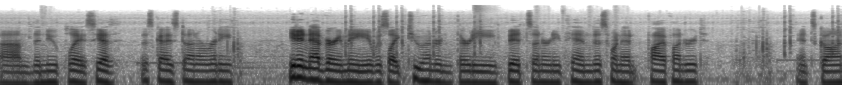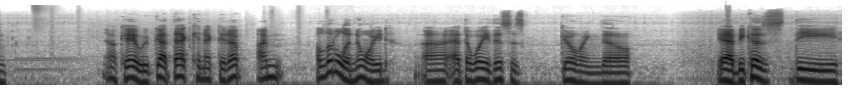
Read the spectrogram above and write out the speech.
um, the new place. Yeah, this guy's done already. He didn't have very many. It was like 230 bits underneath him. This one had 500. It's gone. Okay, we've got that connected up. I'm a little annoyed uh, at the way this is going, though. Yeah, because the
